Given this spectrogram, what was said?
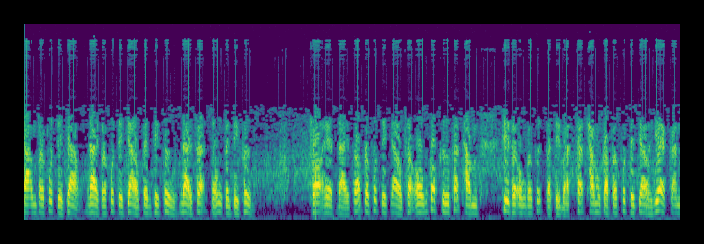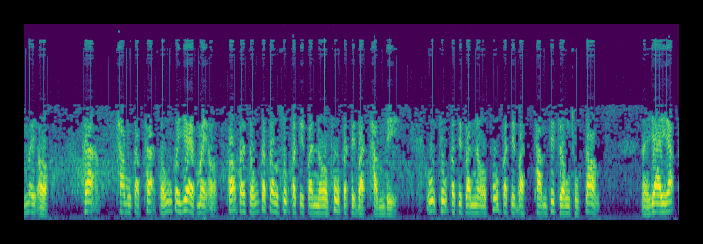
ตามพระพุทธเจ้า ได้พระพุทธเจ้าเป็นที่พึ่ง ได้พระสงฆ์เป็นที่พึ่ง เพราะเหตุใดเพราะพระพุทธเจ้า พระองค์ก็คือพระธรรมที่พระองค์ประพฤติปฏิบัติ พระธรรมกับพระพุทธเจ้าแยกกันไม่ออก พระ ธรรมกับพระสงฆ์ก็แยกไม่ออก เพราะพระสงฆ์ก็ต้องสุปฏิปันโนผู้ปฏิบัติธรรมดี อุชุปฏิปันโนผู้ปฏิบัติธรรมที่ตรงถูกต้องยายะป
